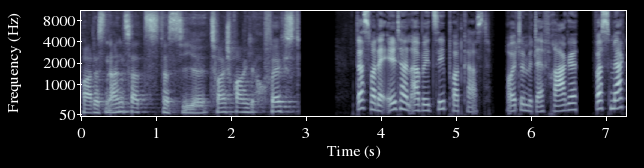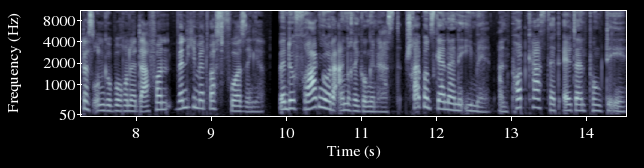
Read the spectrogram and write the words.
war das ein Ansatz, dass sie zweisprachig aufwächst. Das war der Eltern-ABC-Podcast. Heute mit der Frage, was merkt das Ungeborene davon, wenn ich ihm etwas vorsinge? Wenn du Fragen oder Anregungen hast, schreib uns gerne eine E-Mail an podcast.eltern.de.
